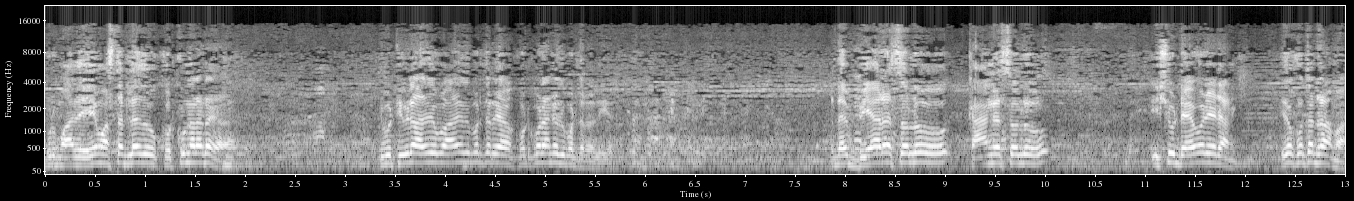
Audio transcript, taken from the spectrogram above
ఇప్పుడు మాది ఏం వస్తట్లేదు కొట్టుకున్నారట కదా. ఇప్పుడు టీవీలో అదే అదే పడతారు కదా, కొట్టుకోవడానికి అది పడతారు అది. అంటే బీఆర్ఎస్ వాళ్ళు కాంగ్రెస్ వాళ్ళు ఇష్యూ డైవర్ట్ చేయడానికి. ఇది కొత్త డ్రామా.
